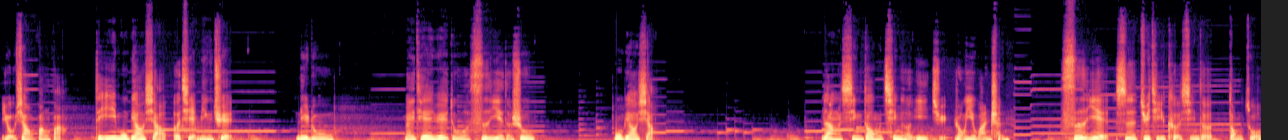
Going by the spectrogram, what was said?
有效方法。第一，目标小而且明确，例如每天阅读四页的书，目标小，让行动轻而易举，容易完成。四页是具体可行的动作，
